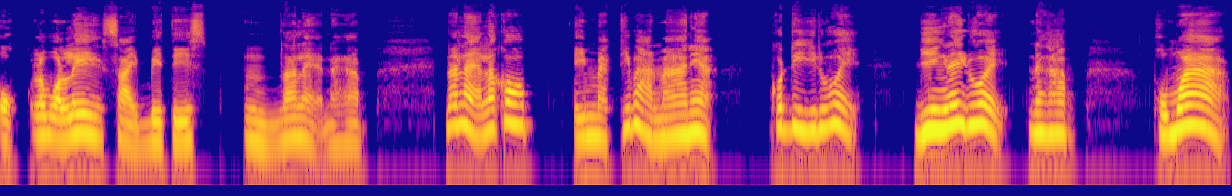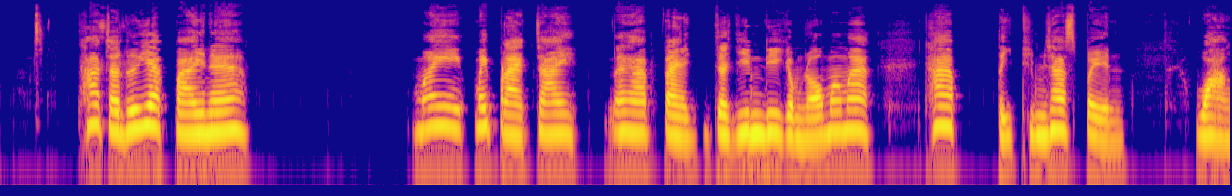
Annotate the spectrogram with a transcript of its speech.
อกแล้ววอลเลย์ใส่ Betis อืมนั่นแหละนะครับนั่นแหละแล้วก็ไอ้แมตช์ที่ผ่านมาเนี่ยก็ดีด้วย ยิงได้ด้วยนะครับ ผมว่าถ้าจะเรียกไปนะ ไม่ไม่แปลกใจนะครับ แต่จะยินดีกับน้องมาก ๆ ถ้าติดทีมชาติสเปน หวัง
